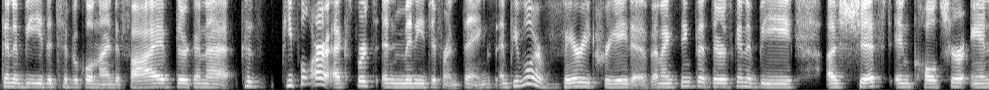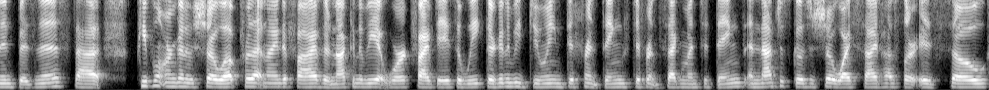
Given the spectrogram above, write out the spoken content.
going to be the typical nine to five. They're going to because people are experts in many different things and people are very creative. And i think that there's going to be a shift in culture and in business that people aren't going to show up for that nine to five. They're not going to be at work five days a week. They're going to be doing different things different segmented things. And that just goes to show why side hustler is so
